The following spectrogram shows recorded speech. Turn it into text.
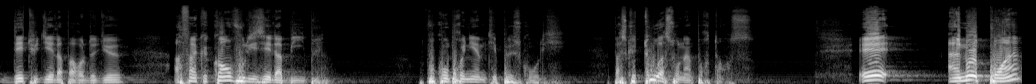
d'étudier la parole de Dieu, afin que quand vous lisez la Bible, vous compreniez un petit peu ce qu'on lit. Parce que tout a son importance. Et un autre point,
